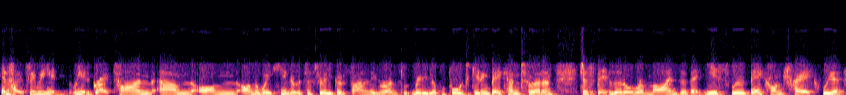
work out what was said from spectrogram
and hopefully we had we had a great time um, on on the weekend. It was just really good fun, and everyone's really looking forward to getting back into it. And just that little reminder that yes, we're back on track. We're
